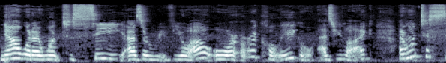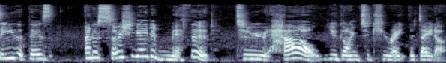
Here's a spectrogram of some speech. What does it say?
now what i want to see as a reviewer or, or a colleague or as you like I want to see that there's an associated method to how you're going to curate the data.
